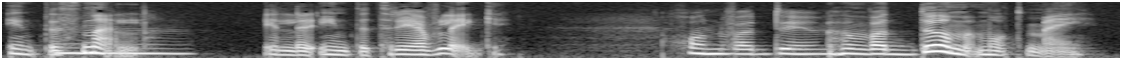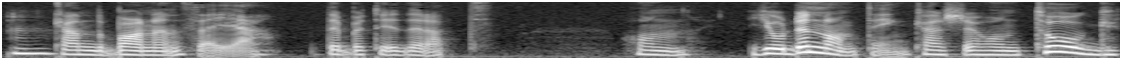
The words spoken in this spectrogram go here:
inte snäll Mm. eller inte trevlig. Hon var dum. Hon var dum mot mig, Mm. kan barnen säga. Det betyder att hon gjorde någonting. Kanske hon tog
